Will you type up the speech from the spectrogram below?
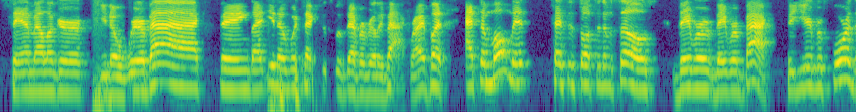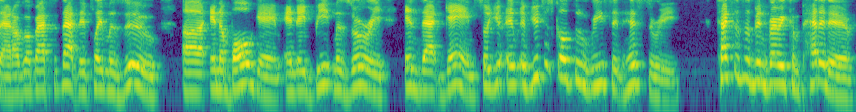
Sam Ehlinger, you know, we're back thing that, you know, where Texas was never really back, right? But at the moment, Texas thought to themselves, they were they were back. The year before that, I'll go back to that. They played Mizzou uh, in a bowl game, and they beat Missouri in that game. So you, if you just go through recent history, Texas has been very competitive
